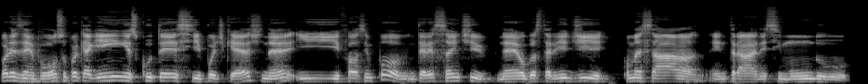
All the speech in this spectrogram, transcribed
por exemplo, vamos supor que alguém escuta esse podcast, né, e fala assim, pô, interessante, né, eu gostaria de começar a entrar nesse mundo,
